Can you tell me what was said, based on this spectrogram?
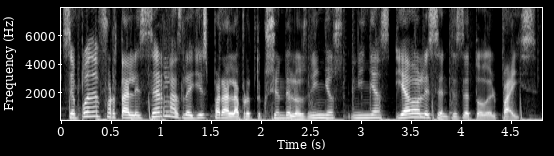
se pueden fortalecer las leyes para la protección de los niños, niñas y adolescentes de todo el país.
